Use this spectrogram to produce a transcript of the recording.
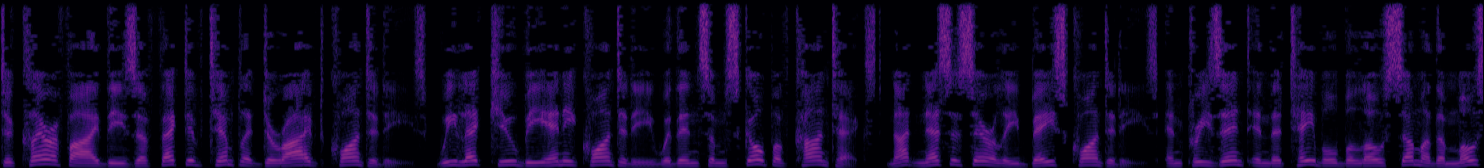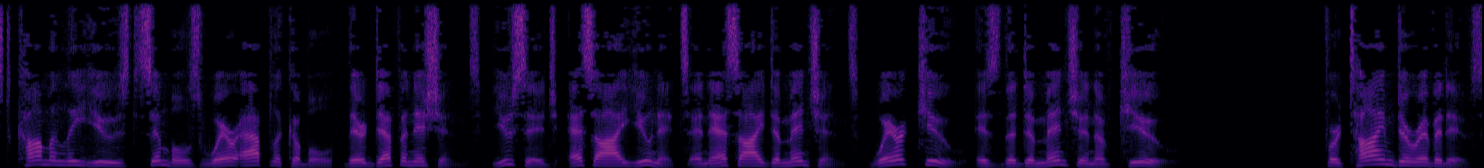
To clarify these effective template-derived quantities, we let Q be any quantity within some scope of context not necessarily base quantities and present in the table below some of the most commonly used symbols where applicable, their definitions, usage, SI units and SI dimensions, where Q is the dimension of Q. For time derivatives,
